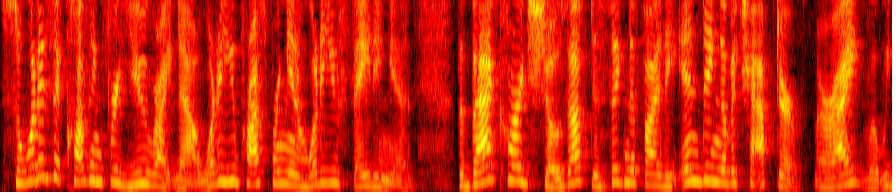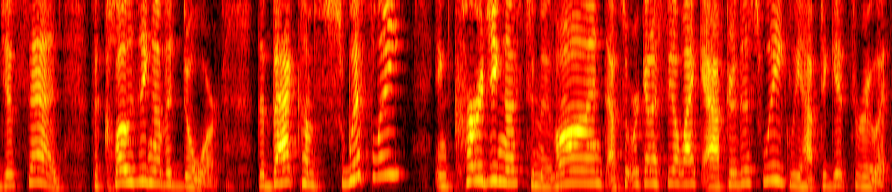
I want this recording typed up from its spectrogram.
So, what is it causing for you right now? What are you prospering in what are you fading in? The bat card shows up to signify the ending of a chapter. All right, what we just said, the closing of a door. The bat comes swiftly encouraging us to move on. That's what we're going to feel like after this week. We have to get through it.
